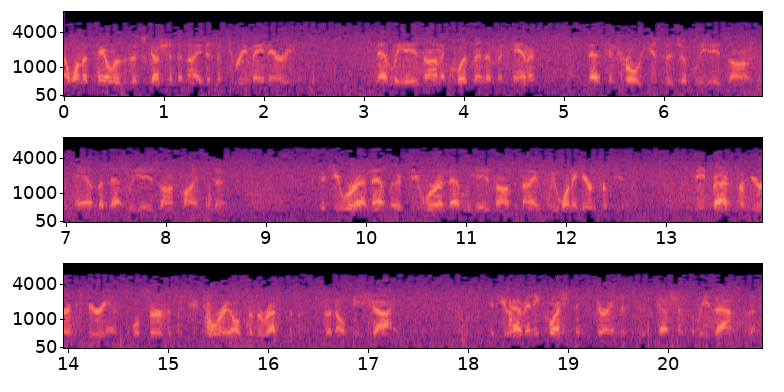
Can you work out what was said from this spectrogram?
I want to tailor the discussion tonight into three main areas. Net liaison equipment and mechanics, net control usage of liaisons, and the net liaison mindset. If you were a net if you were a net liaison tonight, we want to hear from you. Feedback from your experience will serve as a tutorial to the rest of us, so don't be shy. If you have any questions during this discussion, please ask them.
